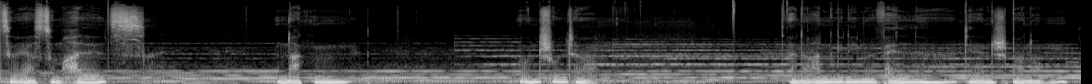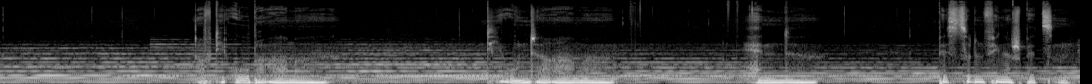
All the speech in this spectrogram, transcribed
zuerst zum Hals, Nacken, und Schulter. Eine angenehme Welle der Entspannung auf die Oberarme, die Unterarme, Hände bis zu den Fingerspitzen.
